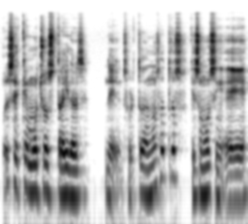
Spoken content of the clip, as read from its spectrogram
Puede ser que muchos traders, de, sobre todo nosotros, que somos eh,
